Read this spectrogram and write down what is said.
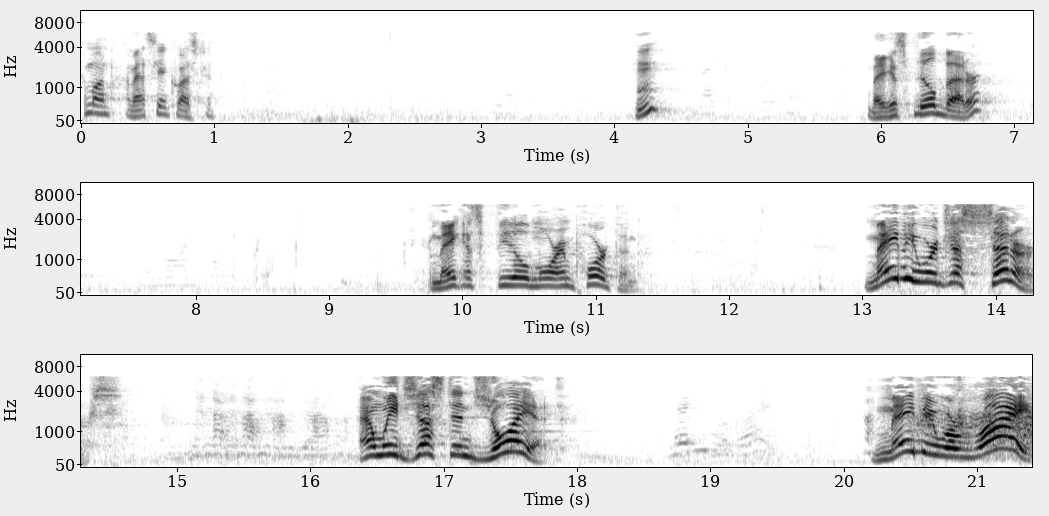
Come on, I'm asking a question. Hmm? Make us feel better. Make us feel more important. Maybe we're just sinners. And we just enjoy it. Maybe we're right.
